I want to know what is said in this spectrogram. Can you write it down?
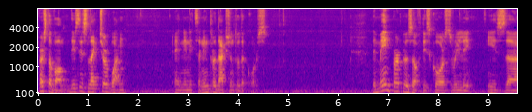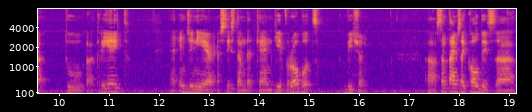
First of all, this is lecture one, and it's an introduction to the course. The main purpose of this course really is uh, to uh, create, uh, engineer a system that can give robots vision. Uh, sometimes I call this uh,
